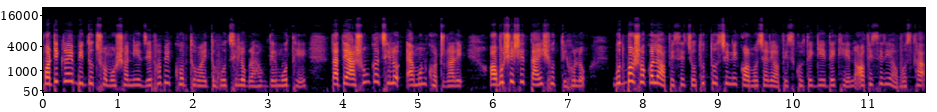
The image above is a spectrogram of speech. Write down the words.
ফটিকরায় বিদ্যুৎ সমস্যা নিয়ে যেভাবে ক্ষোভ ধুমায়িত হচ্ছিল গ্রাহকদের মধ্যে, তাতে আশঙ্কা ছিল এমন ঘটনারই। অবশেষে তাই সত্যি হলো। বুধবার সকালে অফিসের চতুর্থ শ্রেণির কর্মচারী অফিস খুলতে গিয়ে দেখেন অফিসেরই অবস্থা।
